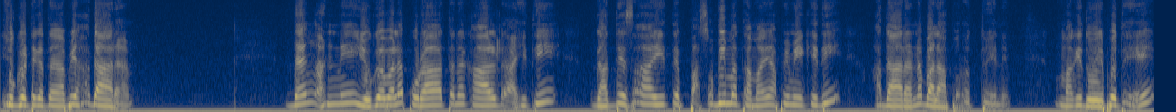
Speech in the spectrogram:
යුග ටික තමයි අපි හදාරන්නේ. දැන් අන්නේ යුගවල පුරාතන කාලට අයිති ගද්‍ය සාහිත්‍ය පසුබිම තමයි අපි මේකෙදි හදාරන්න බලාපොරොත්තු වෙන්නේ. මගේ දුවේ පුතේ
